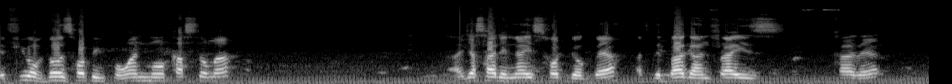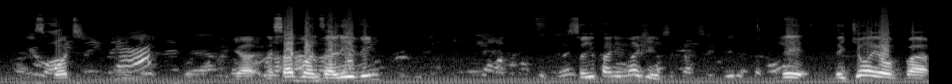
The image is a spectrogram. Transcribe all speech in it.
A few of those hoping for one more customer. I just had a nice hot dog there at the burger and fries car there spot. Yeah? Yeah, the sad ones are leaving. So you can imagine the the joy of uh,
